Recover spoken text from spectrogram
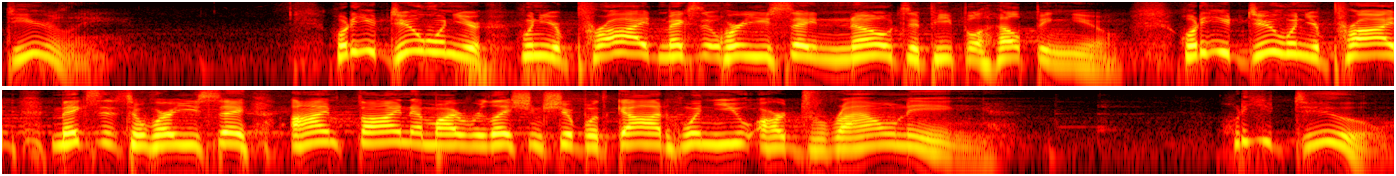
dearly? What do you do when, your when your pride makes it where you say no to people helping you? What do you do when your pride makes it to where you say, I'm fine in my relationship with God when you are drowning? What do you do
